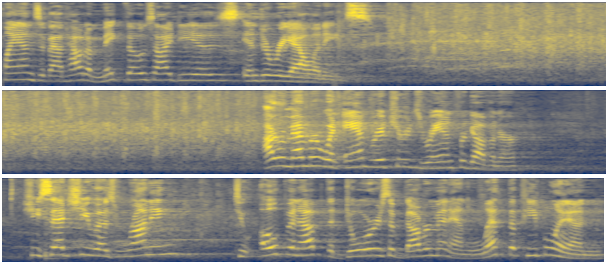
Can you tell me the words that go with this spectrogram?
plans about how to make those ideas into realities. I remember when Ann Richards ran for governor, she said she was running to open up the doors of government and let the people in.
